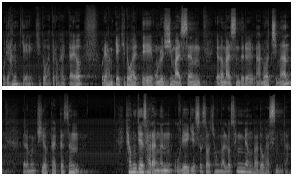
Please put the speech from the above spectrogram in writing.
우리 함께 기도하도록 할까요? 우리 함께 기도할 때 오늘 주신 말씀 여러 말씀들을 나누었지만 여러분 기억할 것은 형제 사랑은 우리에게 있어서 정말로 생명과도 같습니다.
